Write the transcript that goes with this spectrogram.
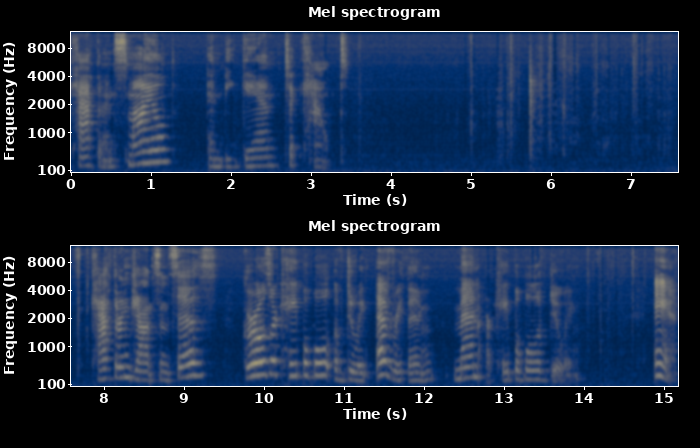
Katherine smiled and began to count. Katherine Johnson says, girls are capable of doing everything men are capable of doing. And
